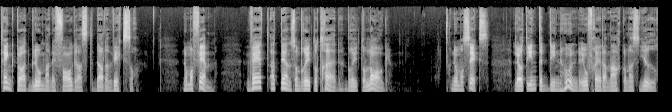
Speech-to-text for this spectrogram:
Tänk på att blomman är fagrast där den växer. Nummer fem. Vet att den som bryter träd bryter lag. Nummer 6. Låt inte din hund ofreda markernas djur.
